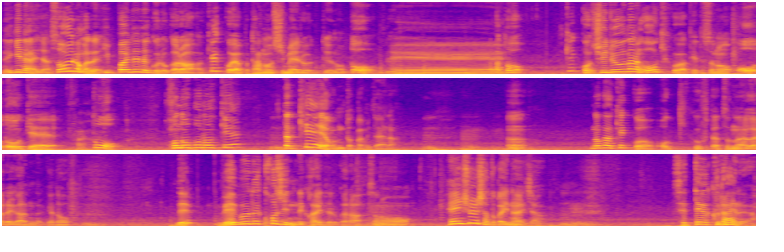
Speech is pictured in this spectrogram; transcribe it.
できないじゃん。そういうのがねいっぱい出てくるから結構やっぱ楽しめるっていうのとあと結構主流なのが大きく分けてその王道系とほのぼの系？だったら軽音とかみたいな、うん。うん、のが結構大きく2つの流れがあるんだけど、でウェブで個人で書いてるからその編集者とかいないじゃん。うん。設定が暗いのよ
